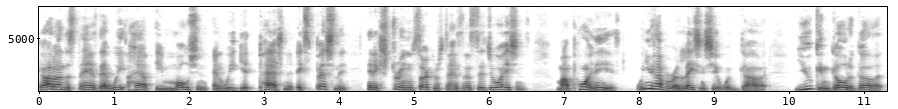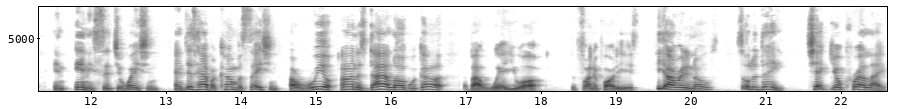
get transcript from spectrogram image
God understands that we have emotions and we get passionate, especially in extreme circumstances and situations. My point is, when you have a relationship with God, you can go to God in any situation and just have a conversation, a real honest dialogue with God about where you are. The funny part is, He already knows. So today, check your prayer life.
